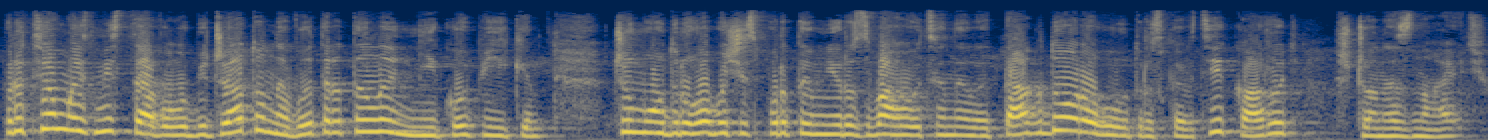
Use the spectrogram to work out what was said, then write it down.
При цьому із місцевого бюджету не витратили ні копійки. Чому у Дрогобичі спортивні розваги оцінили так дорого, у Трускавці кажуть, що не знають.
